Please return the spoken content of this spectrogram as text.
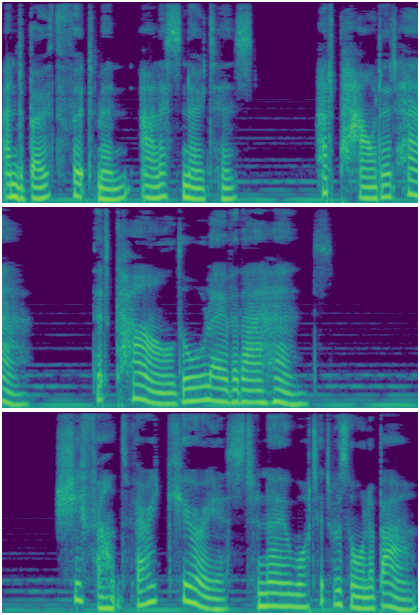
And both footmen, Alice noticed, had powdered hair that curled all over their heads. She felt very curious to know what it was all about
